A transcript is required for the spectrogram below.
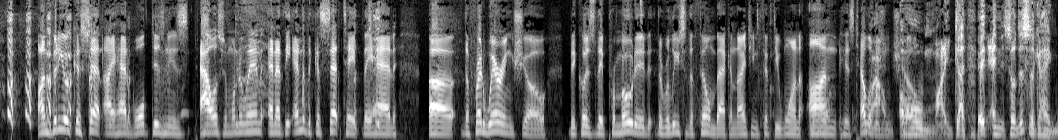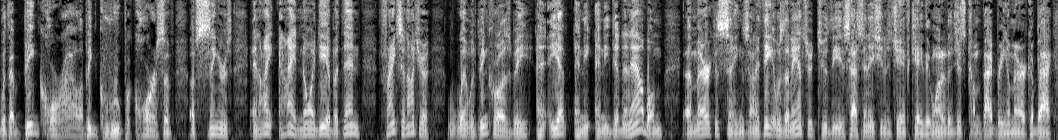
On video cassette, I had Walt Disney's Alice in Wonderland, and at the end of the cassette tape, they had uh, the Fred Waring show because they promoted the release of the film back in 1951 on his television Wow. show. Oh my god! And, and so this is a guy with a big chorale, a big group, a chorus of, of singers, and I and I had no idea. But then Frank Sinatra went with Bing Crosby, and yep, and he and he did an album, America Sings, and I think it was an answer to the assassination of JFK. They wanted to just come back, bring America back.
